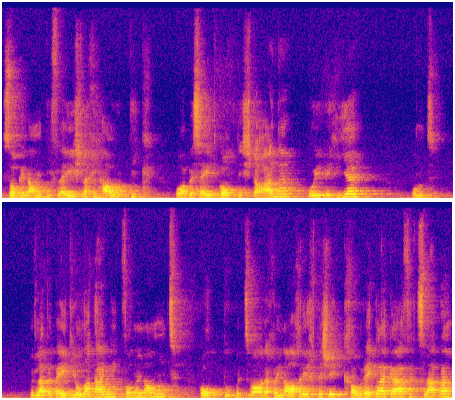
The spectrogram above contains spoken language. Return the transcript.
sogenannte fleischliche Haltung, wo eben sagt, Gott ist da und ich bin hier und wir leben beide unabhängig voneinander. Gott tut mir zwar ein bisschen Nachrichten schicken und Regeln geben für das Leben,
